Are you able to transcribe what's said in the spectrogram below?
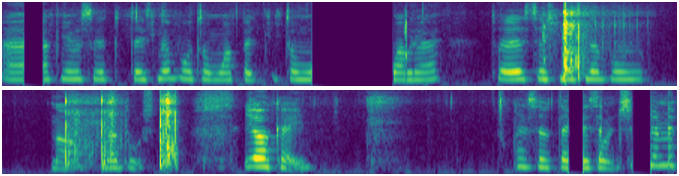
A jak sobie tutaj znowu tą łapę, tą łapę, to jesteśmy znowu, no, na łóżkiem. I okej. Okay. Ja sobie tutaj załączymy.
